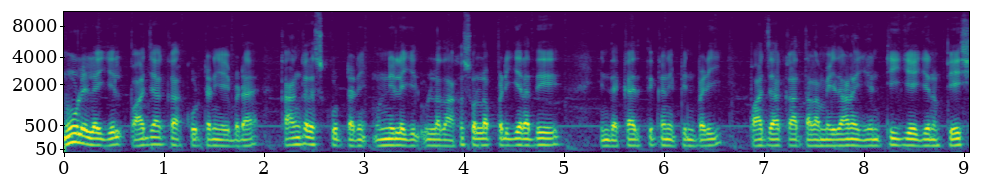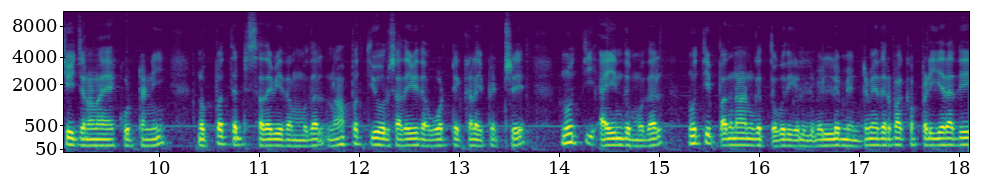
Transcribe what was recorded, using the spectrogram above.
நூலிலையில் பாஜக கூட்டணியை விட காங்கிரஸ் கூட்டணி முன்னிலையில் உள்ளதாக சொல்லப்படுகிறது. இந்த கருத்து கணிப்பின்படி பாஜக தலைமையிலான என்டிஏ எனும் தேசிய ஜனநாயக கூட்டணி முப்பத்தெட்டு சதவீதம் முதல் நாற்பத்தி ஓரு சதவீத ஓட்டுகளை பெற்று நூற்றி ஐந்து முதல் நூற்றி பதினான்கு தொகுதிகளில் வெல்லும் என்றும் எதிர்பார்க்கப்படுகிறது.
